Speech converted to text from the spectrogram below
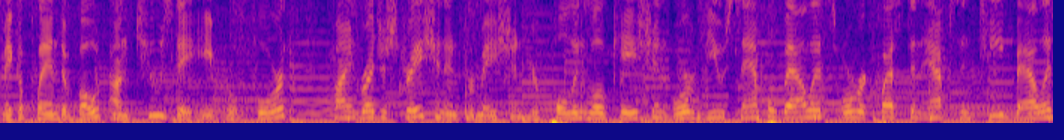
Make a plan to vote on Tuesday, April 4th. Find registration information, your polling location, or view sample ballots or request an absentee ballot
